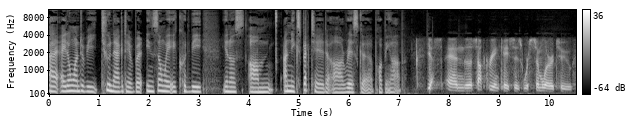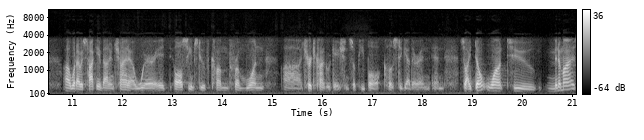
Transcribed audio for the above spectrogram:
I, I don't want to be too negative, but in some way it could be, you know, um, unexpected uh, risk uh, popping up. Yes, and the South Korean cases were similar to uh, what I was talking about in China, where it all seems to have come from one uh, church congregation, so people close together. And, and so I don't want to minimize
